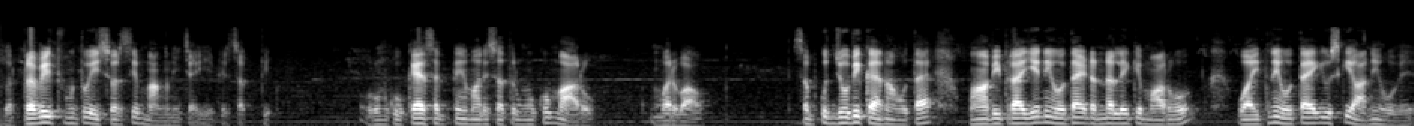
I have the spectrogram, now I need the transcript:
अगर प्रवृत्त हूँ तो ईश्वर से मांगनी चाहिए फिर शक्ति। और उनको कह सकते हैं हमारे शत्रुओं को मारो, मरवाओ। सब कुछ जो भी कहना होता है, वहाँ अभिप्राय ये नहीं होता है, डंडा लेके मारो, वह इतने होता है कि उसकी हानि होवे।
